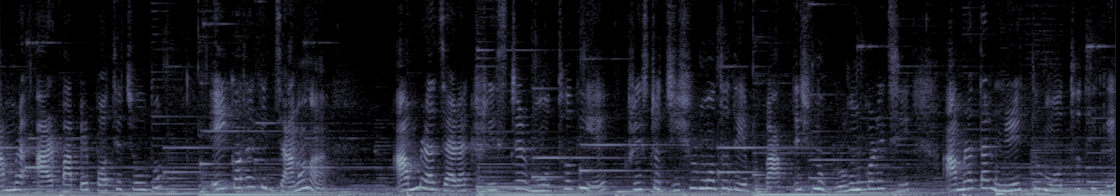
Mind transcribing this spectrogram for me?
আমরা আর পাপের পথে চলবো? এই কথা কি জানো না আমরা যারা খ্রিস্টের মধ্য দিয়ে, খ্রিস্ট যিশুর মধ্য দিয়ে বাপতিস্ম গ্রহণ করেছি, আমরা তার মৃত্যুর মধ্য থেকে,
